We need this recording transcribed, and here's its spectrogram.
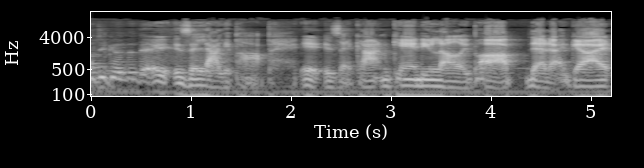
object of the day is a lollipop. It is a cotton candy lollipop that I got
